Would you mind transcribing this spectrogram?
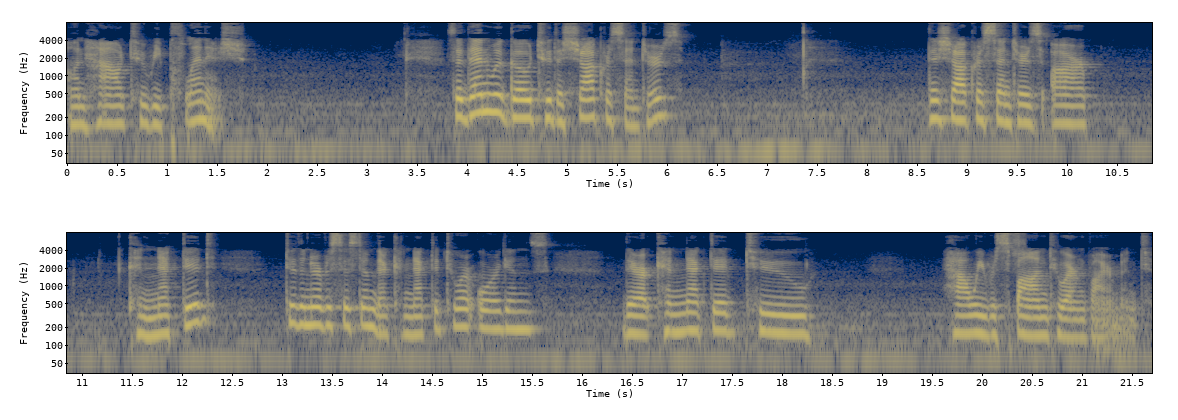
on how to replenish so then we go to the chakra centers. The chakra centers are connected to the nervous system, they're connected to our organs, they're connected to how we respond to our environment.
